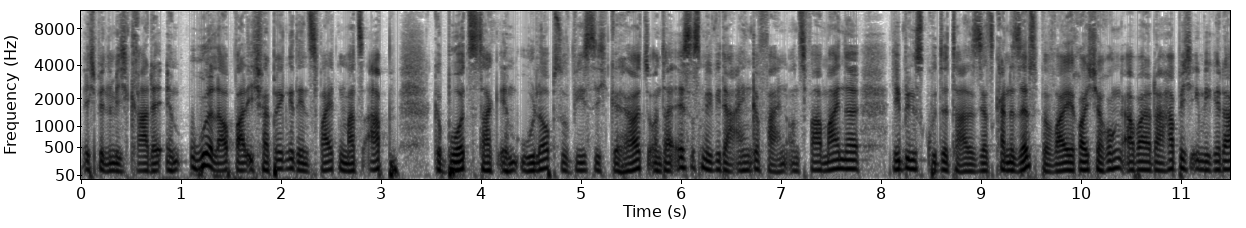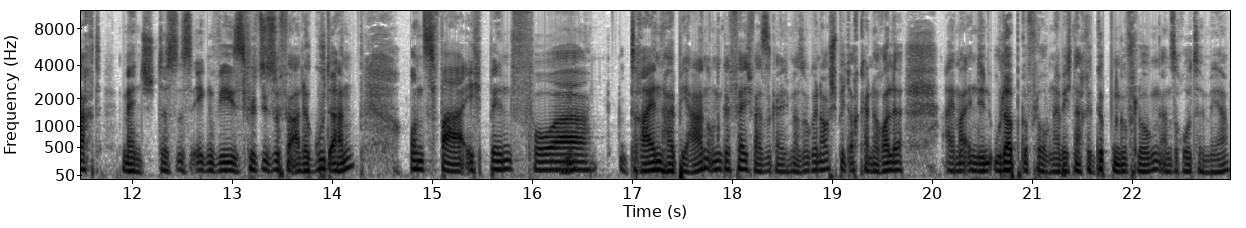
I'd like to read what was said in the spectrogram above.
ich bin nämlich gerade im Urlaub, weil ich verbringe den zweiten Mats ab Geburtstag im Urlaub, so wie es sich gehört. Und da ist es mir wieder eingefallen. Und zwar meine Lieblingsgute Tat. Das ist jetzt keine Selbstbeweihräucherung, aber da habe ich irgendwie gedacht, Mensch, das ist irgendwie es fühlt sich so für alle gut an. Und zwar, ich bin vor hm. dreieinhalb Jahren ungefähr, ich weiß es gar nicht mehr so genau, spielt auch keine Rolle, einmal in den Urlaub geflogen. Da bin ich nach Ägypten geflogen, ans Rote Meer.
